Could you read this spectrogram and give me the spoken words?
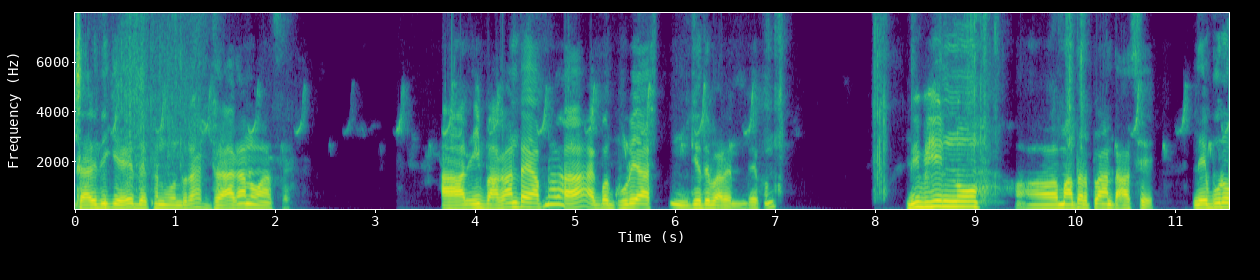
চারিদিকে দেখুন বন্ধুরা ড্রাগনও আছে। আর এই বাগানটায় আপনারা একবার ঘুরে আস যেতে পারেন দেখুন। বিভিন্ন মাদার প্লান্ট আছে। লেবুরও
